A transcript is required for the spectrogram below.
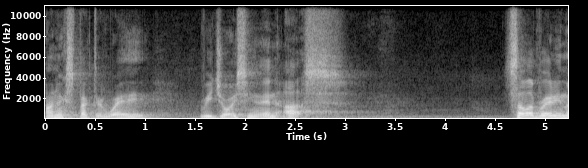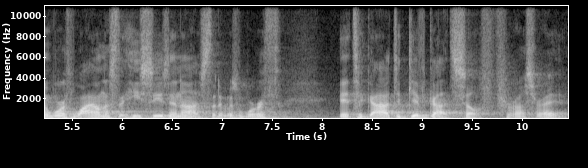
unexpected way, rejoicing in us, celebrating the worthwhileness that He sees in us, that it was worth it to God to give God's self for us, right?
